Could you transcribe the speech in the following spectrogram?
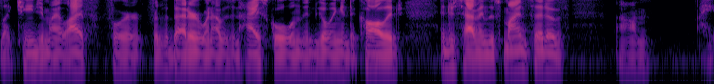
like changing my life for for the better when I was in high school and then going into college, and just having this mindset of, um, I,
